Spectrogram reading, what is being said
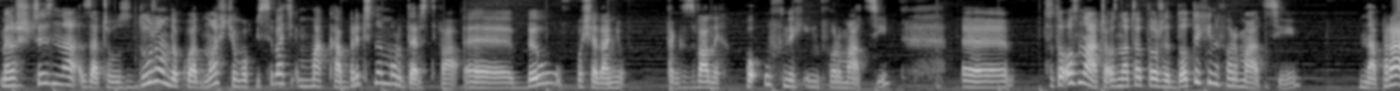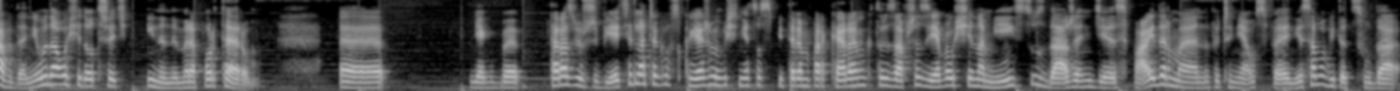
mężczyzna zaczął z dużą dokładnością opisywać makabryczne morderstwa. E, był w posiadaniu tak zwanych poufnych informacji. E, co to oznacza? Oznacza to, że do tych informacji naprawdę nie udało się dotrzeć innym reporterom. E, jakby teraz już wiecie, dlaczego skojarzył mi się nieco z Peterem Parkerem, który zawsze zjawiał się na miejscu zdarzeń, gdzie Spider-Man wyczyniał swe niesamowite cuda.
